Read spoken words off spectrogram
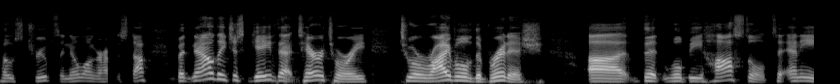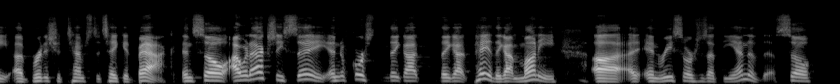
post troops. They no longer have to stop. But now they just gave that territory to a rival of the British uh, that will be hostile to any uh, British attempts to take it back. And so I would actually say, and of course they got they got paid, they got money uh, and resources at the end of this. So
